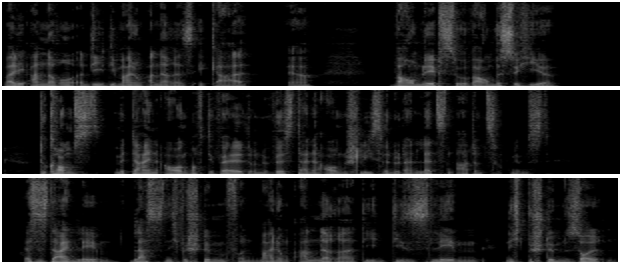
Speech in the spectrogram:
weil die andere, die, die Meinung anderer ist egal, ja. Warum lebst du? Warum bist du hier? Du kommst mit deinen Augen auf die Welt und du wirst deine Augen schließen, wenn du deinen letzten Atemzug nimmst. Es ist dein Leben. Lass es nicht bestimmen von Meinung anderer, die dieses Leben nicht bestimmen sollten.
